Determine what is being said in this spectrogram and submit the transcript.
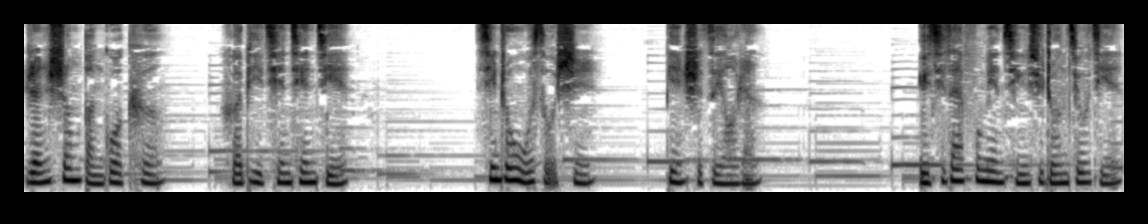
人生本过客，何必千千结？心中无所事，便是自由人。与其在负面情绪中纠结，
